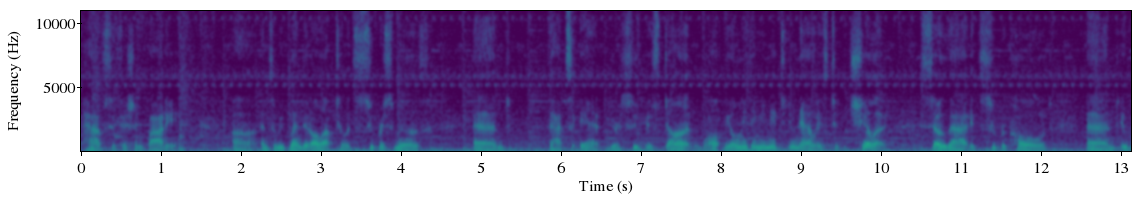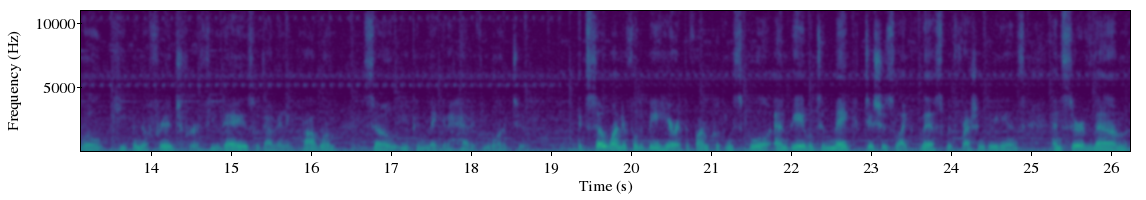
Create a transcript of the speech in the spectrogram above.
have sufficient body. Uh, and so we blend it all up till it's super smooth, and that's it. Your soup is done. Well, the only thing you need to do now is to chill it so that it's super cold and it will keep in the fridge for a few days without any problem, so you can make it ahead if you want to. It's so wonderful to be here at the Farm Cooking School and be able to make dishes like this with fresh ingredients and serve them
